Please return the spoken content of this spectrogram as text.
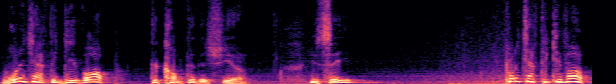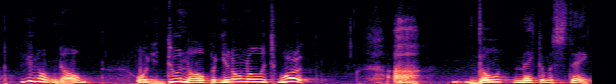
What did you have to give up to come to this shiur? You see? What did you have to give up? You don't know. Or you do know, but you don't know its worth. Uh, don't make a mistake.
